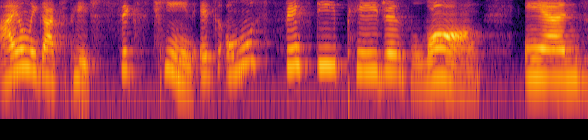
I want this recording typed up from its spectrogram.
I only got to page 16. It's almost 50 pages long. And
